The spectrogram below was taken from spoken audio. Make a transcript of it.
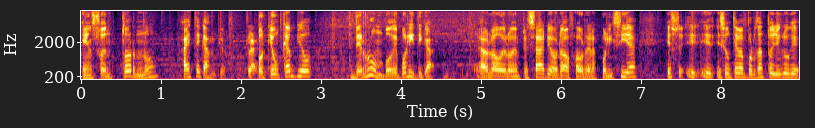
en su entorno a este cambio. Porque un cambio de rumbo, de política, ha hablado de los empresarios, ha hablado a favor de las policías, es, es, un tema, por lo tanto, yo creo que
